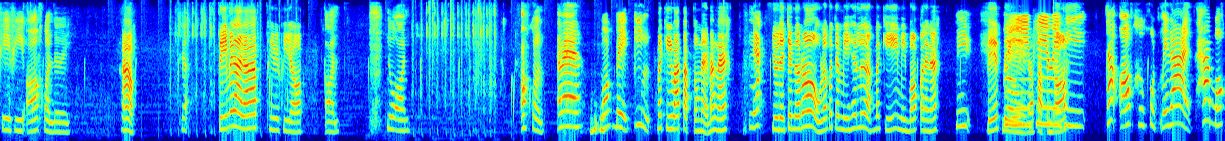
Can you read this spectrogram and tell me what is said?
PP off ก่อนเลย อ้าวเชื่อตีไม่ได้แล้วครับ PVP off on ดู on off ก่อนอะไร walk breaking เมื่อกี้วัดปรับตรงไหนบ้างนะ เนี้ยอยู่ใน general แล้วก็จะมีให้เลือกเมื่อกี้มีบล็อกอะไรนะ มี base มี break แล้วปรับเป็น off PVP ถ้า off คือขุดไม่ได้ ถ้า block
